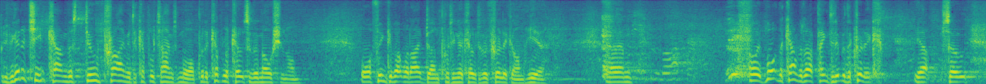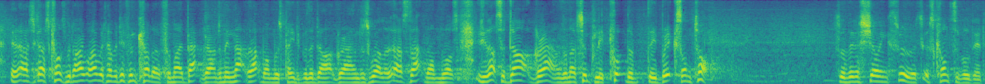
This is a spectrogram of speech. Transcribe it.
But if you get a cheap canvas, do prime it a couple of times more. Put a couple of coats of emulsion on. Or think about what I've done, putting a coat of acrylic on here. Um, oh, I bought the canvas, I painted it with acrylic. Yeah, so as, as I, I would have a different colour for my background. I mean, that, that one was painted with a dark ground as well as that one was. See, that's a dark ground, and I've simply put the, the bricks on top. So they're just showing through, as, as Constable did.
